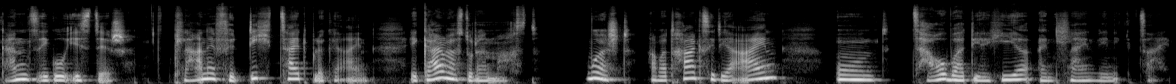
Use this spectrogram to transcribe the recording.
ganz egoistisch. Plane für dich Zeitblöcke ein. Egal was du dann machst. Wurscht, aber trag sie dir ein und zauber dir hier ein klein wenig Zeit.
